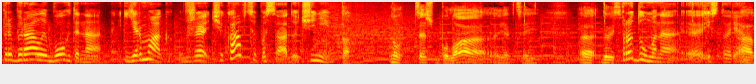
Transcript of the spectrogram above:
прибирали Богдана, Єрмак вже чекав цю посаду чи ні? ну, це ж була як цей. Е, дивись, Продумана е, історія. а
